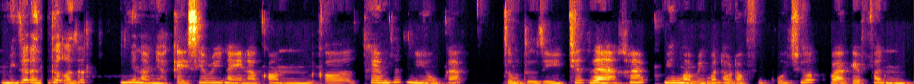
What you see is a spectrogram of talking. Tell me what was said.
mình rất ấn tượng là rất như là nhà cái series này nó còn có thêm rất nhiều các dùng từ gì triết gia khác nhưng mà mình bắt đầu đọc Foucault trước. Và cái phần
